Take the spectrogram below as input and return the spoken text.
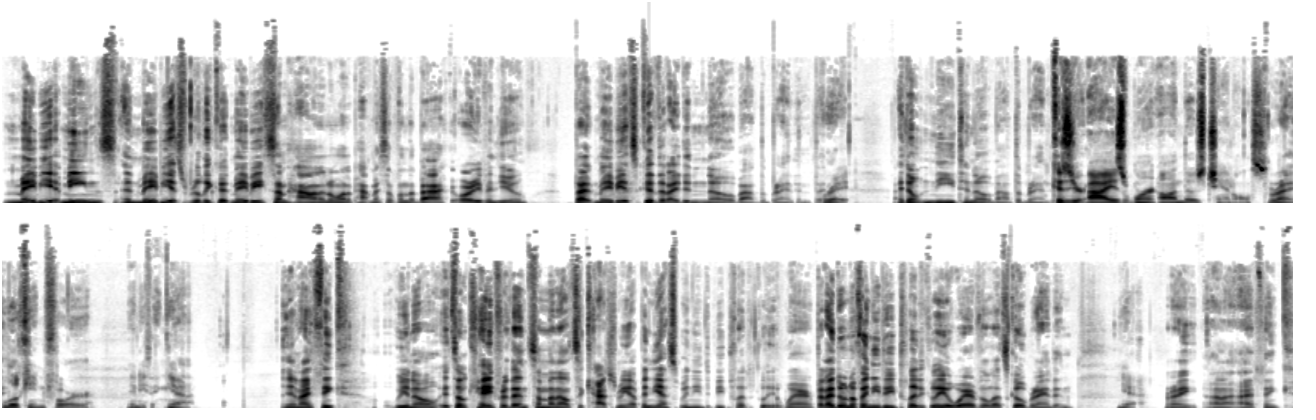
maybe it means, and maybe it's really good. Maybe somehow, and I don't want to pat myself on the back or even you, but maybe it's good that I didn't know about the Brandon thing. right. I don't need to know about the brand Because your eyes weren't on those channels, Right. Looking for anything. Yeah, and I think you know it's okay for then someone else to catch me up. And yes, we need to be politically aware, but I don't know if I need to be politically aware of the "Let's Go Brandon." yeah, right? Uh, I think,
